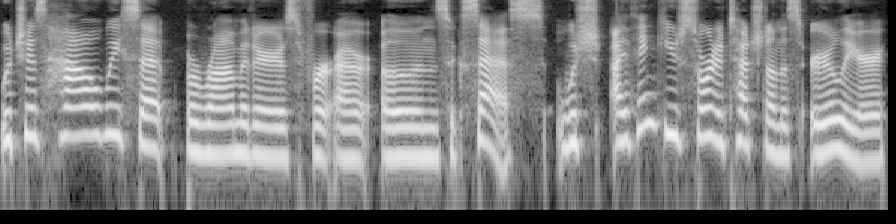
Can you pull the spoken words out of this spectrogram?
which is how we set barometers for our own success, which I think you sort of touched on this earlier,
